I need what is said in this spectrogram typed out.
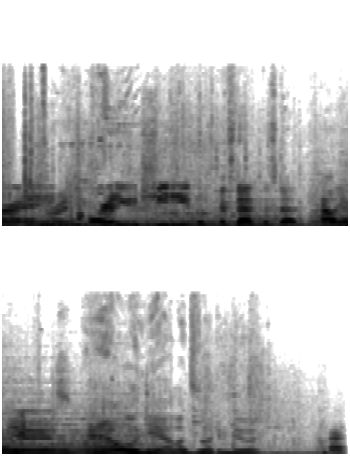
Alright. Alright. Ready, Sheeb. It's dead. It's dead. Hell yeah. Yes. Hell yeah, let's fucking do it. Alright,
